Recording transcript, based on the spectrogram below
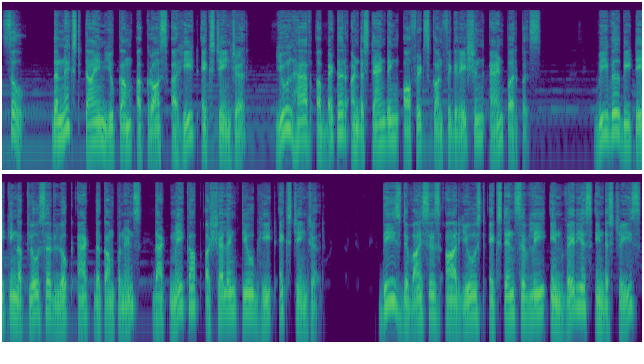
So, the next time you come across a heat exchanger, you'll have a better understanding of its configuration and purpose we will be taking a closer look at the components that make up a shell and tube heat exchanger. These devices are used extensively in various industries,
